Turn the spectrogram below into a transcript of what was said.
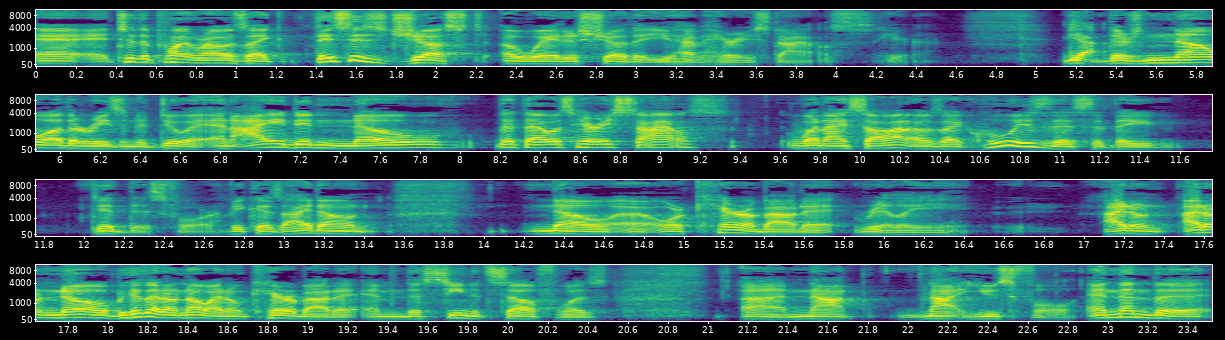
Uh, to the point where I was like, this is just a way to show that you have Harry Styles here. Yeah. There's no other reason to do it. And I didn't know that that was Harry Styles when I saw it. I was like, who is this that they did this for? Because I don't know uh, or care about it really. I don't I don't know because I don't know I don't care about it and the scene itself was uh, not not useful. And then the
